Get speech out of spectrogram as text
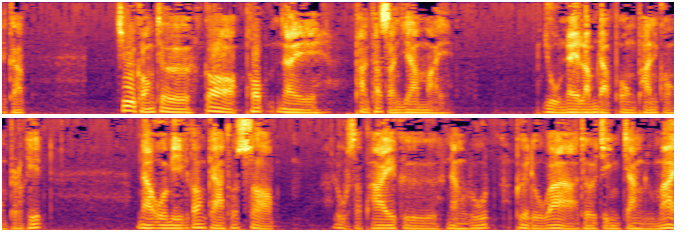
นะครับ ชื่อของเธอก็พบในพันธสัญญาใหม่ อยู่ในลำดับพงพันของพระคิดนาโอมีก็ต้องการทดสอบลูกสะพ้ายคือนางรูธเพื่อดูว่าเธอจริงจังหรือไม่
